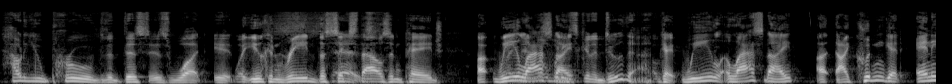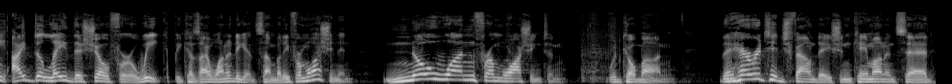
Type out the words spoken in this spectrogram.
how do you prove that this is what it? Well, you can read the says? 6,000 page. Uh, we Right, last nobody's night. going to do that. Okay, we last night uh, I couldn't get any. I delayed this show for a week because I wanted to get somebody from Washington. No one from Washington would come on. The Heritage Foundation came on and said,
